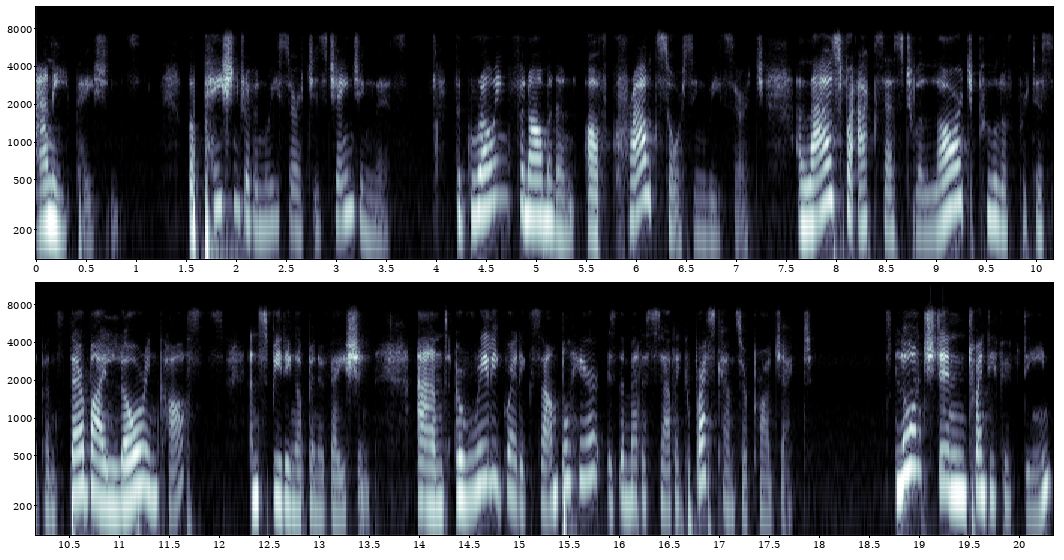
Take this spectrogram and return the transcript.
any patients. But patient driven research is changing this. The growing phenomenon of crowdsourcing research allows for access to a large pool of participants, thereby lowering costs and speeding up innovation. And a really great example here is the Metastatic Breast Cancer Project. Launched in 2015,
